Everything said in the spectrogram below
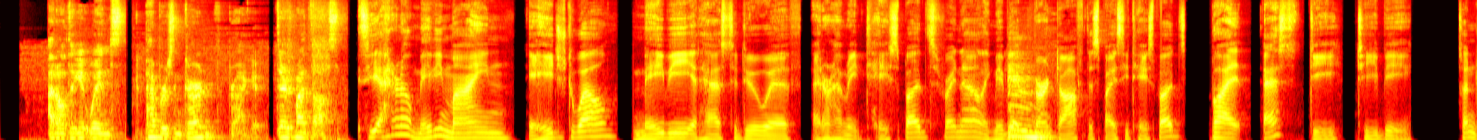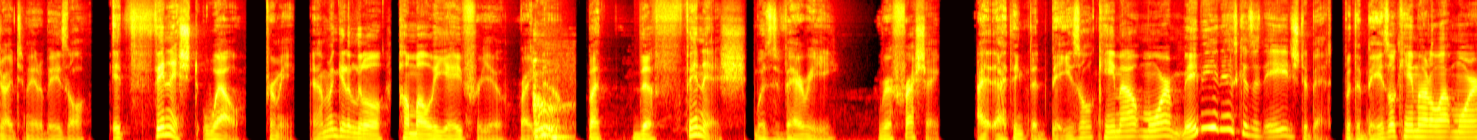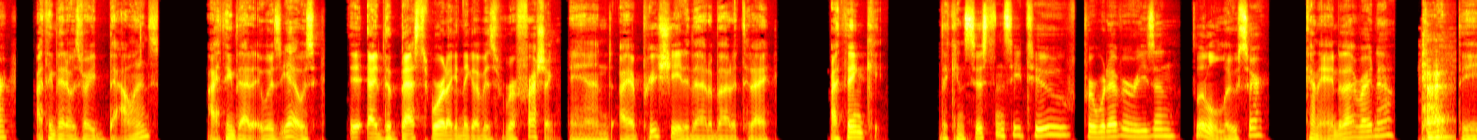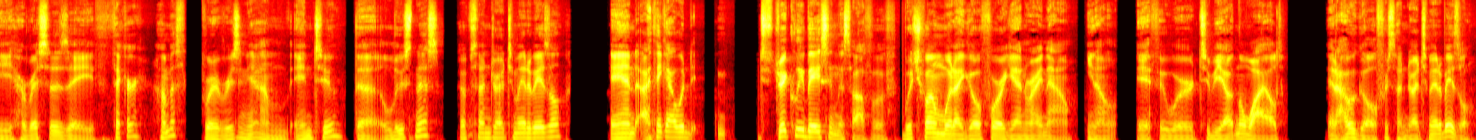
I don't think it wins Peppers and Garden bracket. There's my thoughts. See, I don't know, maybe mine aged well. Maybe it has to do with I don't have any taste buds right now. Like maybe I Mm. burnt off the spicy taste buds. But SDTB, sun dried tomato basil, it finished well for me. And I'm gonna get a little humalier for you right Ooh. now. But the finish was very refreshing. I, I think the basil came out more. Maybe it is because it aged a bit, but the basil came out a lot more. I think that it was very balanced. I think that it was, yeah, it was it, uh, the best word I can think of is refreshing. And I appreciated that about it today. I think the consistency, too, for whatever reason, it's a little looser. Kind of into that right now. Okay. The harissa is a thicker hummus. For whatever reason, yeah, I'm into the looseness of sun dried tomato basil. And I think I would, strictly basing this off of which one would I go for again right now, you know, if it were to be out in the wild, and I would go for sun dried tomato basil.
